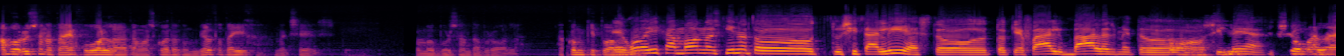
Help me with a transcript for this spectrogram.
Αν μπορούσα να τα έχω όλα τα μασκότα του Μουντιάλ, θα τα είχα, να ξέρεις. Αν μπορούσα να τα βρω όλα. Ακόμη και το Εγώ αυγό. είχα μόνο εκείνο το τους Ιταλίας, το, το κεφάλι μπάλας με το Ω, τι- σημαία. Τι πιο, μαλα...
